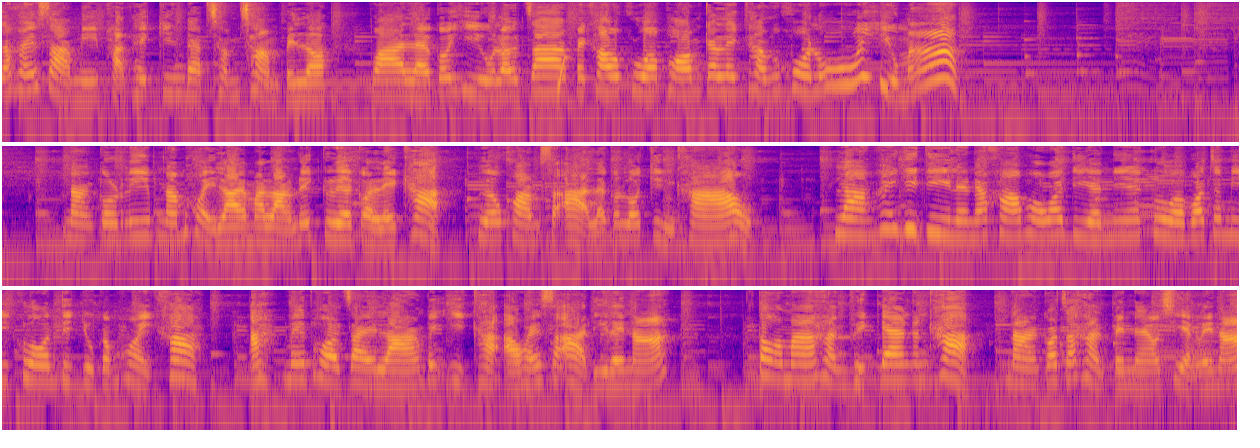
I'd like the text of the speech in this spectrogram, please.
จะให้สามีผัดให้กินแบบฉ่ำๆไปเลยว่าแล้วก็หิวแล้วจ้าไปเข้าครัวพร้อมกันเลยค่ะทุกคนโอ้ยหิวมาก นางก็รีบนำหอยลายมาล้างด้วยเกลือก่อนเลยค่ะ เพื่อความสะอาดแล้วก็ลดกลิ่นคาว ล้างให้ดีๆเลยนะคะ เพราะว่าเดียเนี่ยกลัวว่าจะมีโคลนติดอยู่กับหอยค่ะ อะ ไม่พอใจล้างไปอีกค่ะ เอาให้สะอาดดีเลยนะ ต่อมาหั่นพริกแดงกันค่ะ นางก็จะหั่นเป็นแนวเฉียงเลยนะ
